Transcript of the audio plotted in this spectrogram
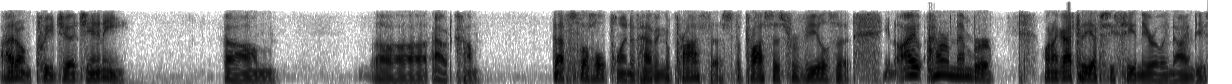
I don't prejudge any um, uh, outcome. That's the whole point of having a process. The process reveals it. You know, I, I remember when I got to the FCC in the early '90s.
